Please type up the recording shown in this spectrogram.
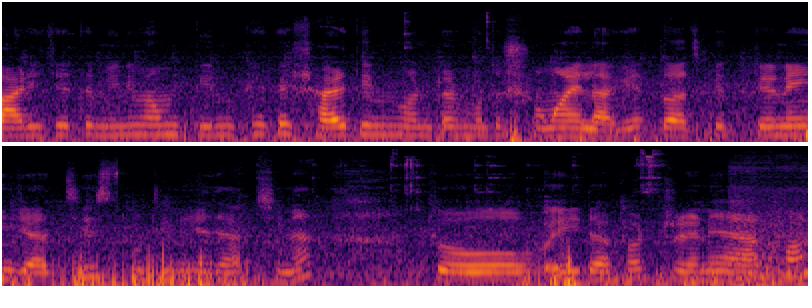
বাড়ি যেতে মিনিমাম তিন থেকে সাড়ে তিন ঘণ্টার মতো সময় লাগে। তো আজকে ট্রেনেই যাচ্ছি, স্কুটি নিয়ে যাচ্ছি না। তো এই দেখো ট্রেনে এখন।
